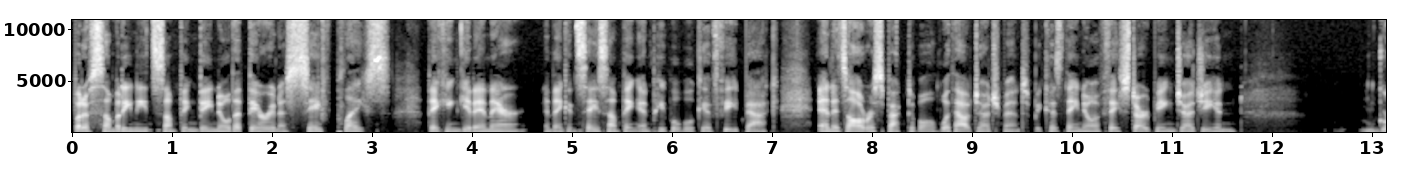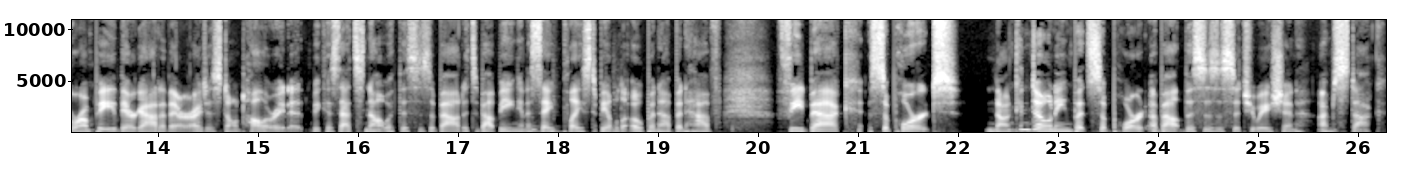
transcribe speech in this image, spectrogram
but if somebody needs something, they know that they're in a safe place. They can get in there and they can say something and people will give feedback. And it's all respectable without judgment because they know if they start being judgy and grumpy, they're out of there. I just don't tolerate it because that's not what this is about. It's about being in a safe place to be able to open up and have feedback, support, not condoning, but support about this is a situation. I'm stuck.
